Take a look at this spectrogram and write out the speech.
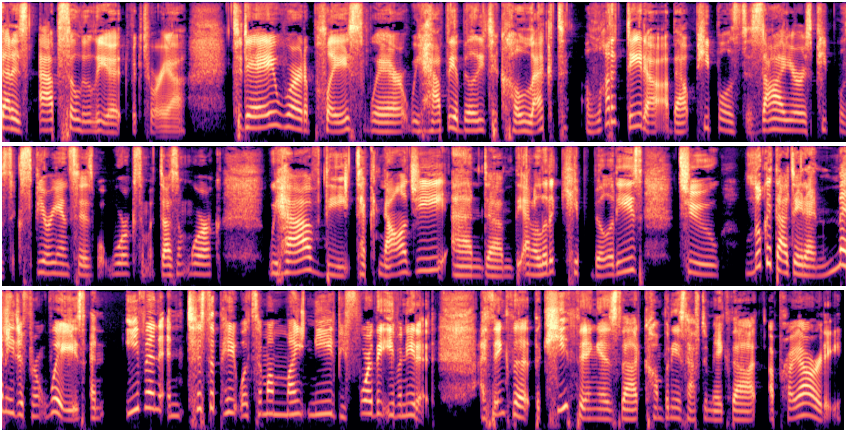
That is absolutely it, Victoria. Today, we're at a place where we have the ability to collect a lot of data about people's desires, people's experiences, what works and what doesn't work. We have the technology and um, the analytic capabilities to look at that data in many different ways and even anticipate what someone might need before they even need it. I think that the key thing is that companies have to make that a priority.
